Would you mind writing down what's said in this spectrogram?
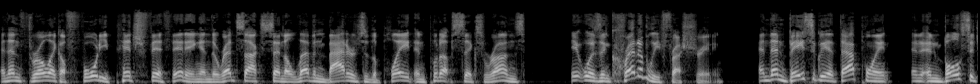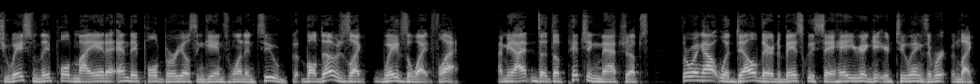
and then throw like a 40 pitch fifth inning, and the Red Sox send 11 batters to the plate and put up six runs. It was incredibly frustrating. And then basically at that point, in, in both situations, they pulled Maeda and they pulled Berrios in games one and two. But Baldelli was like waves the white flag. I mean, I, the, the pitching matchups, throwing out Waddell there to basically say, hey, you're going to get your two wings. And we're and like,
